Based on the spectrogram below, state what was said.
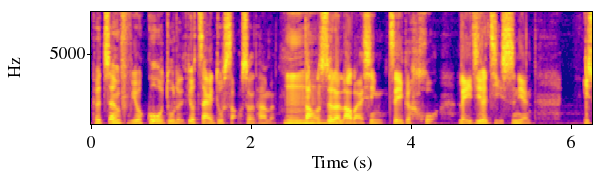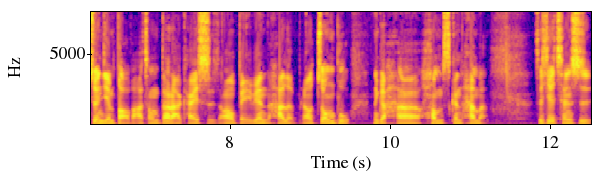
可政府又过度的又再度扫射他们，嗯，导致了老百姓这个火累积了几十年，一瞬间爆发。从 Dara 开始，然后北边哈勒，然后中部那个呃 Homs 跟 Hama 这些城市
